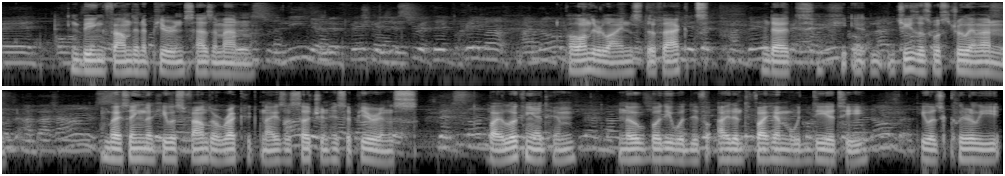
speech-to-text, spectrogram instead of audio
vrai homme. being found in appearance as a man. Paul underlines the fact that he, Jesus was truly a man by saying that he was found or recognized as such in his appearance. By looking at him, nobody would identify him with deity. He was clearly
